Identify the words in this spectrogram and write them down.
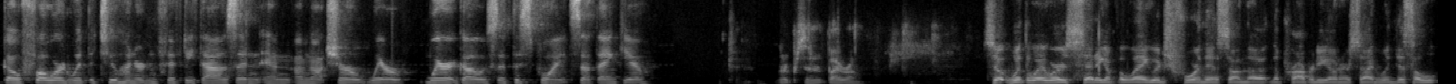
go forward with the 250,000 and I'm not sure where where it goes at this point. So thank you. Okay. Representative Byron. So with the way we're setting up the language for this on the, the property owner side, would this al-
